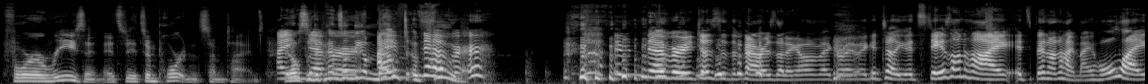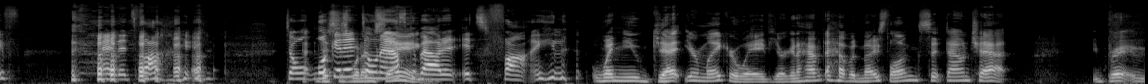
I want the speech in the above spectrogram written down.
for a reason. It's it's important sometimes. I it also depends on the amount I've of never, food. I've never adjusted the power setting on a microwave. I can tell you, it stays on high. It's been on high my whole life, and it's fine. Don't look This at it. I'm Don't ask saying. about it. It's fine. When you get your microwave, you're gonna have to have a nice long sit down chat. Br-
